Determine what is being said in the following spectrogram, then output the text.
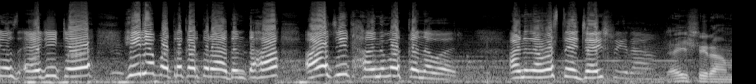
ನ್ಯೂಸ್ ಎಡಿಟರ್ ಹಿರಿಯ ಪತ್ರಕರ್ತರಾದಂತಹ ಅಜಿತ್ ಹನುಮಕ್ಕನವರ್. ಅಣ್ಣ ನಮಸ್ತೆ. ಜೈ ಶ್ರೀರಾಮ್. ಜೈ ಶ್ರೀರಾಮ್.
